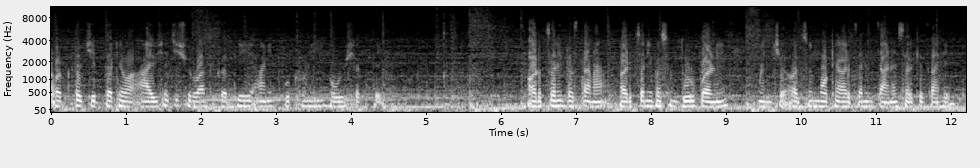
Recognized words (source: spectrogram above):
फक्त चित्त ठेवा आयुष्याची सुरुवात कधीही आणि कुठूनही होऊ शकते. अडचणीत असताना अडचणीपासून दूर पडणे म्हणजे अजून मोठ्या अडचणीत जाण्यासारखेच आहे.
